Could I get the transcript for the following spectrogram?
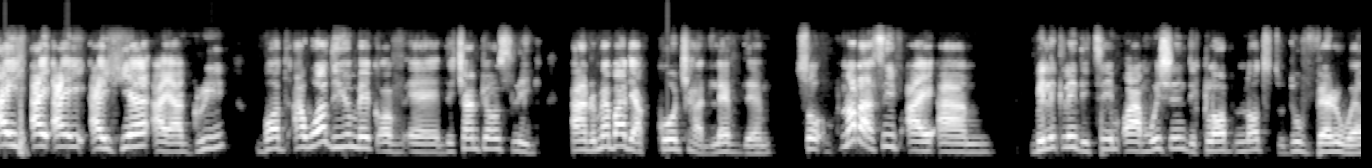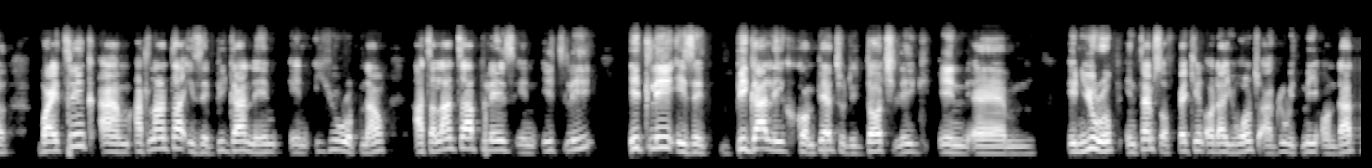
I, I, I, I hear, I agree, but uh, what do you make of uh, the Champions League? And remember, their coach had left them. So, not as if I am belittling the team or I'm wishing the club not to do very well. But I think um, Atalanta is a bigger name in Europe now. Atalanta plays in Italy. Italy is a bigger league compared to the Dutch league in um, in Europe in terms of pecking order. You want to agree with me on that?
